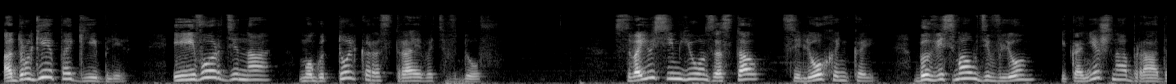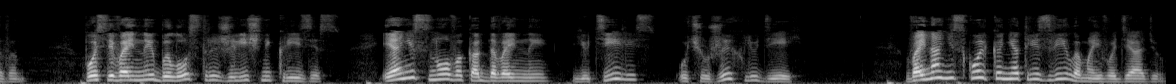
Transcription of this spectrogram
а другие погибли, и его ордена могут только расстраивать вдов. Свою семью он застал целехонькой, был весьма удивлен и, конечно, обрадован. После войны был острый жилищный кризис, и они снова, как до войны, ютились у чужих людей. Война нисколько не отрезвила моего дядю.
